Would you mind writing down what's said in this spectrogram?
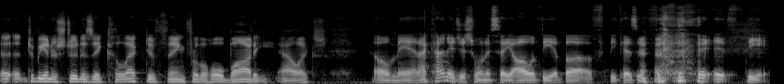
uh, to be understood as a collective thing for the whole body, Alex? Oh man, I kind of just want to say all of the above because it, it the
